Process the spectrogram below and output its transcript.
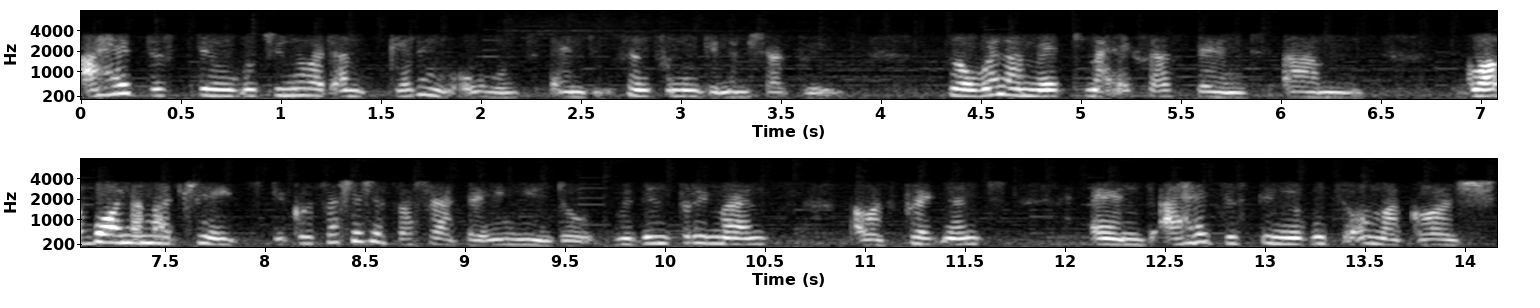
i had this thing which you know what i'm getting old and so when i met my ex-husband um kwabona ama-traits because sasheshe sashada enye into. Within three months i was pregnant and i had this thing ukuthi oh my gosh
